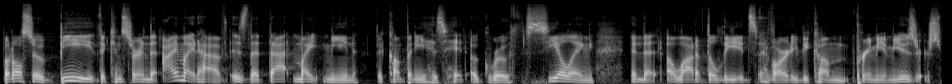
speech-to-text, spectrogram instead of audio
But also, B, the concern that I might have is that that might mean the company has hit a growth ceiling and that a lot of the leads have already become premium users.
